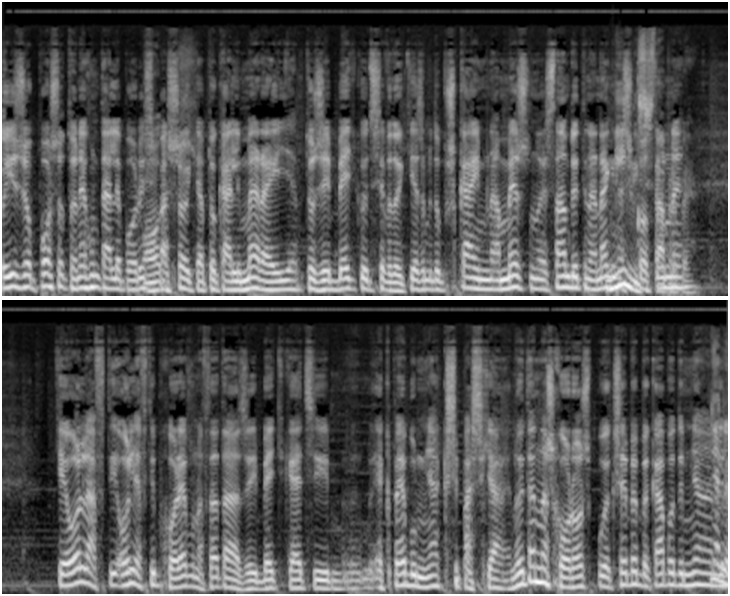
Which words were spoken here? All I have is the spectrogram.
Λοίζο πόσο τον έχουν ταλαιπωρήσει οι Όντως. Πασόκοι. Από το Καλημέρα ήλια, το Ζιμπέκιο της Ευδοκίας με το που σκάει αμέσω να αισθάνονται την ανάγκη να Μίμηση θα σηκωθούν. έπρεπε. Και όλα αυτοί, όλοι αυτοί που χορεύουν αυτά τα ζεϊμπέκικα έτσι εκπέμπουν μια ξυπασιά. Ενώ ήταν ένας χορός που εξέπεμπε κάποτε μια, Μια λεβεντιά.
